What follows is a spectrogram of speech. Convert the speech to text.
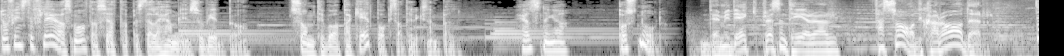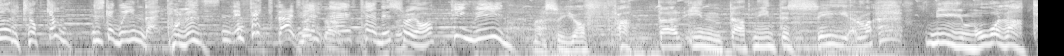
Då finns det flera smarta sätt att beställa hem din sous på. Som till våra paketboxar till exempel. Hälsningar Postnord. Demideck presenterar Fasadcharader. Dörrklockan. Du ska gå in där. Polis? Effektar? Nej, tennis tror jag. Pingvin. Alltså jag fattar inte att ni inte ser. Va? Nymålat.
